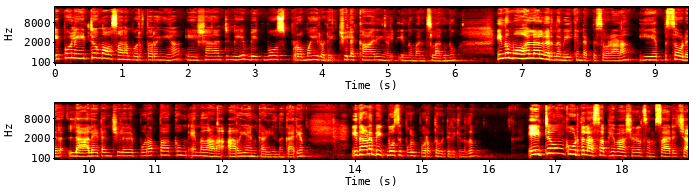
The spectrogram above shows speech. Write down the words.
ഇപ്പോൾ ഏറ്റവും അവസാനം പുറത്തിറങ്ങിയ ഏഷ്യാനെറ്റിന്റെ ബിഗ് ബോസ് പ്രൊമോയിലൂടെ ചില കാര്യങ്ങൾ ഇന്ന് മനസ്സിലാകുന്നു. ഇന്ന് മോഹൻലാൽ വരുന്ന വീക്കെൻഡ് എപ്പിസോഡാണ് ഈ എപ്പിസോഡിൽ ലാലേട്ടൻ ചിലരെ പുറത്താക്കും എന്നതാണ് അറിയാൻ കഴിയുന്ന കാര്യം. ഇതാണ് ബിഗ് ബോസ് ഇപ്പോൾ പുറത്തുവിട്ടിരിക്കുന്നത്. ഏറ്റവും കൂടുതൽ അസഭ്യ ഭാഷകൾ സംസാരിച്ച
